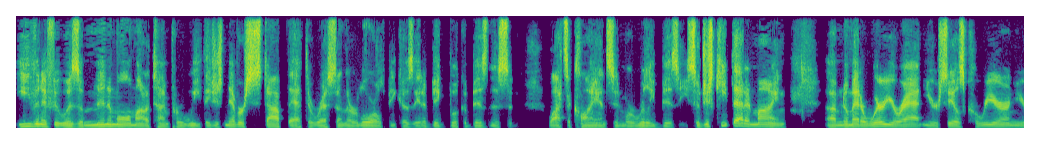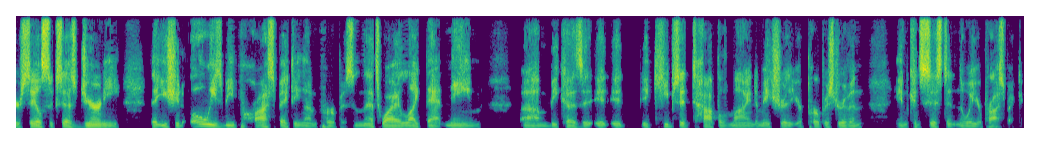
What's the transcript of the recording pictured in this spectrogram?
even if it was a minimal amount of time per week. They just never stopped that to rest on their laurels because they had a big book of business and lots of clients and were really busy. So just keep that in mind. Um, no matter where you're at in your sales career and your sales success journey, that you should always be prospecting on purpose. And that's why I like that name um, because it, it, it keeps it top of mind to make sure that you're purpose driven and consistent in the way you're prospecting.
